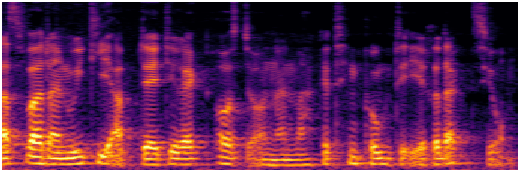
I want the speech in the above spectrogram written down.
Das war dein Weekly Update direkt aus der Online-Marketing.de Redaktion.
